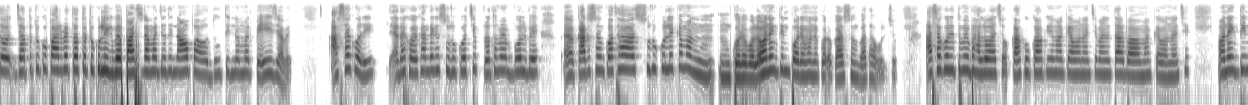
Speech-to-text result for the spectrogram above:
তো যতটুকু পারবে ততটুকু লিখবে। পাঁচ নাম্বার যদি নাও পাও, দু, তিন নাম্বার পেয়েই যাবে। আশা করি। দেখো, এখান থেকে শুরু করছি। প্রথমে বলবে কারোর সঙ্গে কথা শুরু করলে কেমন করে বলো? অনেক দিন পরে মনে করো কারোর সঙ্গে কথা বলছো। আশা করি তুমি ভালো আছো। কাকু, কাকিমা কেমন আছে? মানে তার বাবা মা কেমন আছে? অনেক দিন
